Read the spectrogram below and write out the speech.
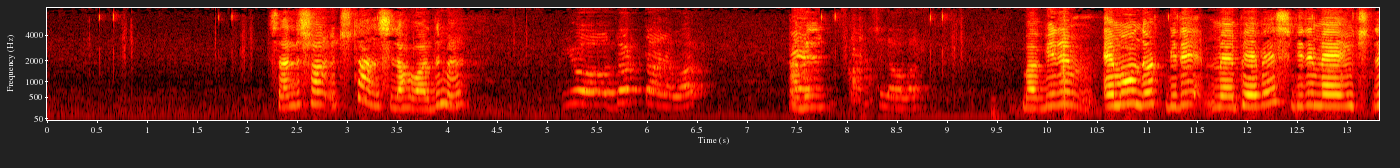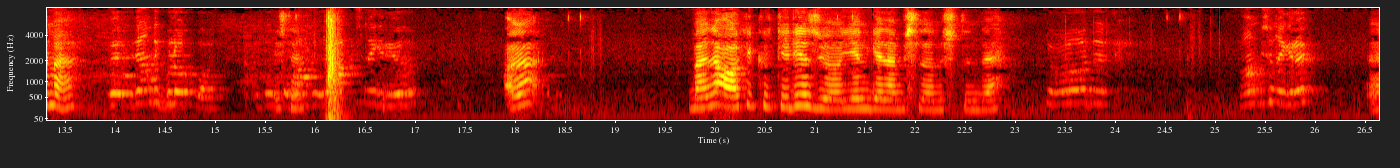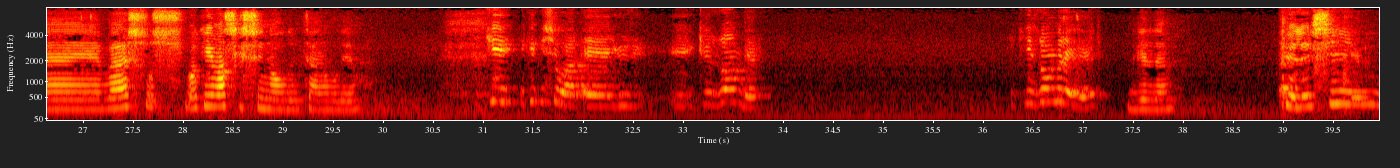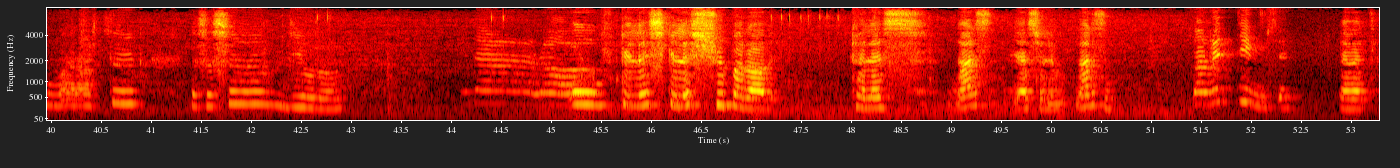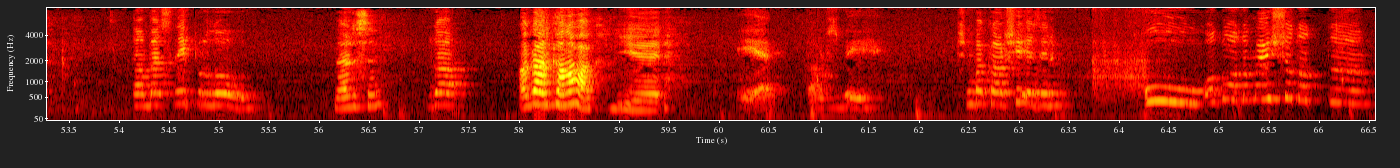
Sende şu an 3 tane silah var değil mi? Yo 4 tane var. Ha, Ve benim- 3 tane silah var. Bak biri M14, biri MP5, biri M3 değil mi? Bir tane de Glock var. İşte. arkasına giriyor. Ama bende AK-47 yazıyor yeni gelen bir silahın üstünde. Hadi. Hangisine gerek? Ee, versus bakayım az kişinin olduğu bir tane bulayım. 2 2 kişi var. Ee, 100, e, 211. 211'e gir. Girdim. Keleşim var artık. Yaşasın diyorum. Of keleş keleş süper abi. Keleş. Neredesin? Ya söyleyeyim. Neredesin? Sen red team misin? Evet. Tamam ben sniper'lı oldum. Neredesin? Bu da Aga arkana bak. Yeah. yeah, Dars Bey. Şimdi bak karşıyı ezelim. Oo, aga adama eşyat attım.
